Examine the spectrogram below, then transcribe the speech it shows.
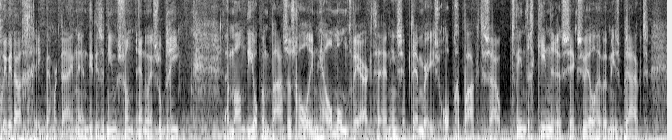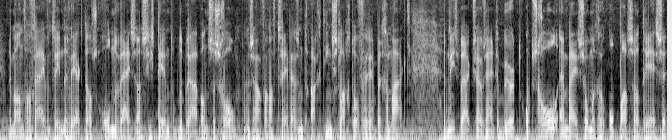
Goedemiddag, ik ben Martijn en dit is het nieuws van NOS op 3. Een man die op een basisschool in Helmond werkte en in september is opgepakt... zou 20 kinderen seksueel hebben misbruikt. De man van 25 werkte als onderwijsassistent op de Brabantse school... en zou vanaf 2018 slachtoffers hebben gemaakt. Het misbruik zou zijn gebeurd op school en bij sommige oppasadressen...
